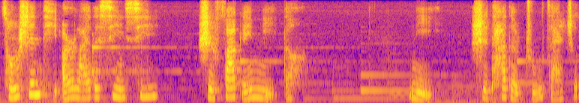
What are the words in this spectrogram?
从身体而来的信息是发给你的。你是它的主宰者，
